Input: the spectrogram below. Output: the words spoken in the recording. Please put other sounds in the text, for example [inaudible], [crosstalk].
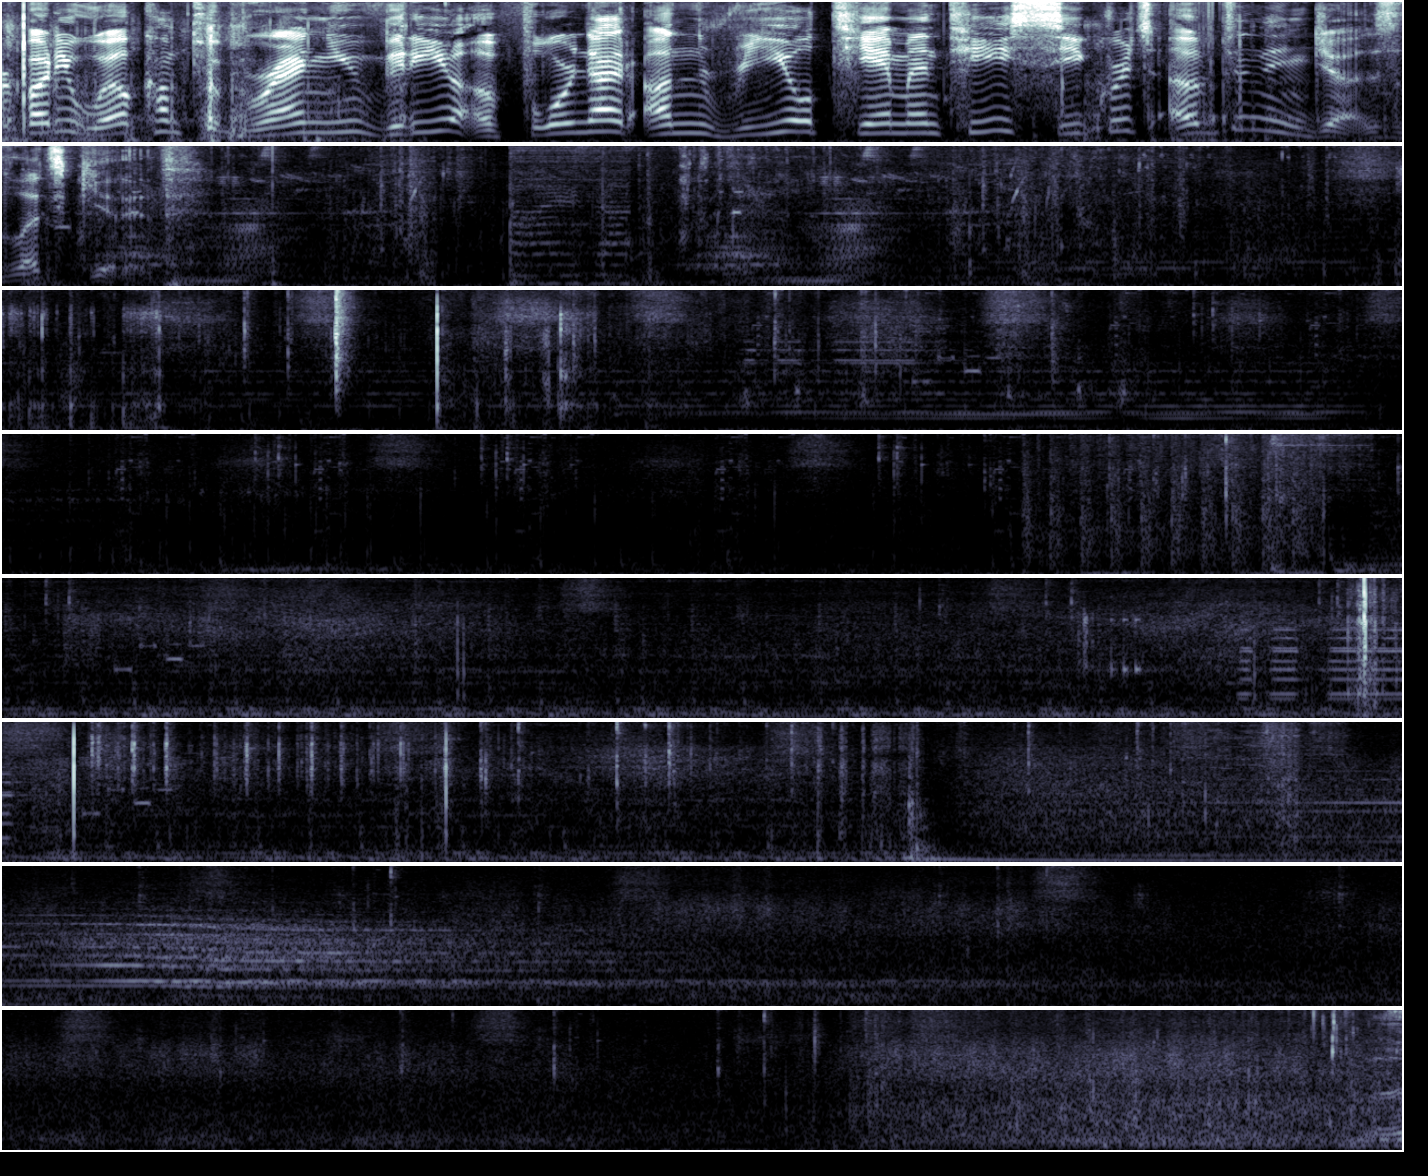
everybody, welcome to a brand new video of Fortnite Unreal TMNT Secrets of the Ninjas. Let's get it.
